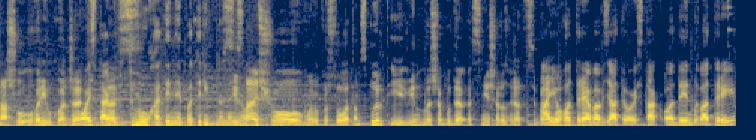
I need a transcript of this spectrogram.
нашу горілку, адже Ось е, так всі, дмухати не потрібно на всі нього. знають, що ми використовували там спирт, і він лише буде сильніше розгорятися. А його треба взяти ось так: один, два, три,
